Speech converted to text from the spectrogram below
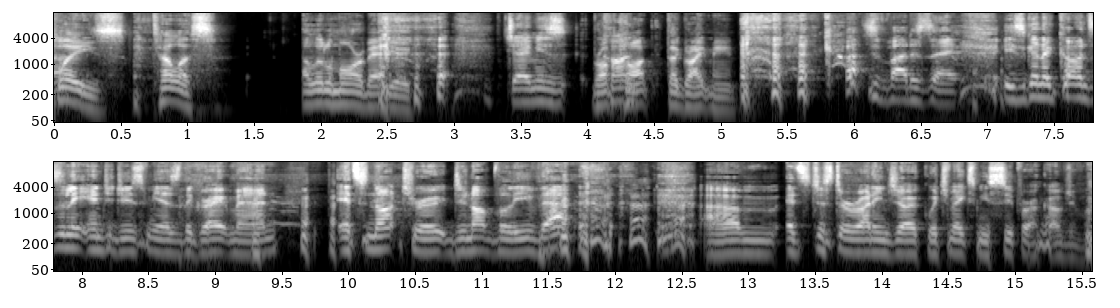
please tell us a little more about you, Jamie's. Rob con- Cott, the great man. I was about to say, he's going to constantly introduce me as the great man. It's not true. Do not believe that. um, it's just a running joke, which makes me super uncomfortable.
